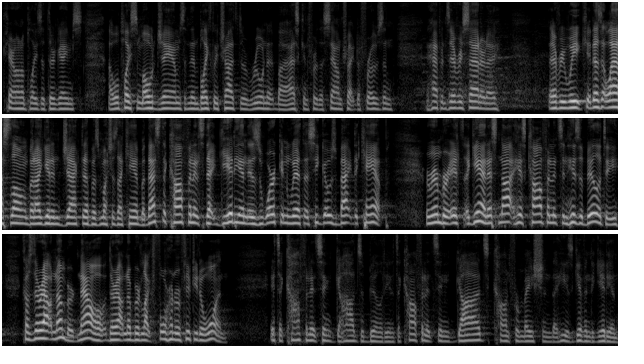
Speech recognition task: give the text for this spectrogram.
Carolina plays at their games. Uh, we'll play some old jams, and then Blakely tries to ruin it by asking for the soundtrack to Frozen. It happens every Saturday every week. It doesn't last long, but I get him jacked up as much as I can. But that's the confidence that Gideon is working with as he goes back to camp. Remember, it's again, it's not his confidence in his ability because they're outnumbered. Now they're outnumbered like 450 to 1. It's a confidence in God's ability, and it's a confidence in God's confirmation that he has given to Gideon.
